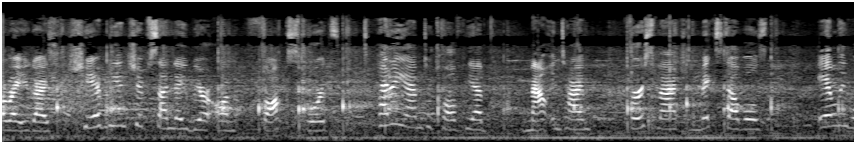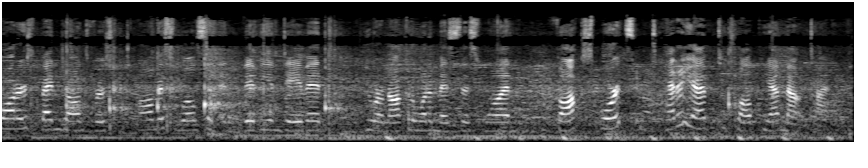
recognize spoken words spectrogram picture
All right, you guys, Championship Sunday. We are on Fox Sports, 10 a.m. to 12 p.m. Mountain Time. First match, mixed doubles. Anna Leigh Waters, Ben Johns versus Thomas Wilson and Vivienne David. You are not going to want to miss this one. Fox Sports, 10 a.m. to 12 p.m. Mountain Time.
